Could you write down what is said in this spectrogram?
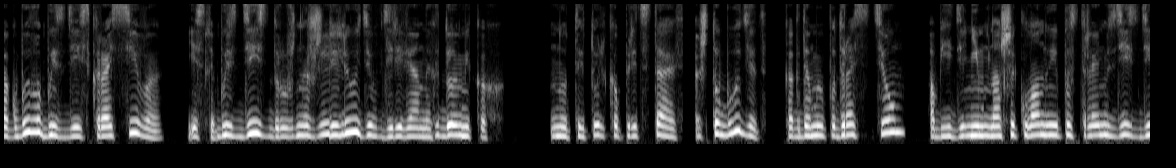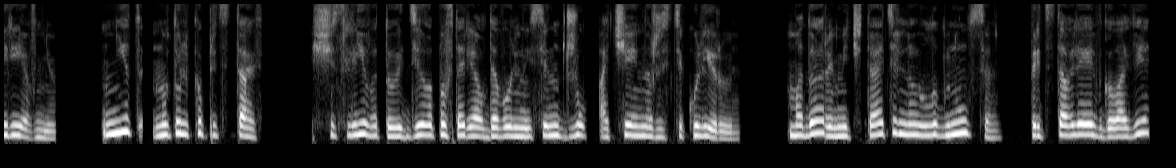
как было бы здесь красиво, если бы здесь дружно жили люди в деревянных домиках. Но ты только представь, что будет, когда мы подрастем, объединим наши кланы и построим здесь деревню. Нет, ну только представь. Счастливо то и дело повторял довольный Синджу, отчаянно жестикулируя. Мадара мечтательно улыбнулся, представляя в голове,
